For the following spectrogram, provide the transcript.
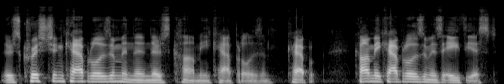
There's Christian capitalism and then there's commie capitalism. Cap- commie capitalism is atheist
